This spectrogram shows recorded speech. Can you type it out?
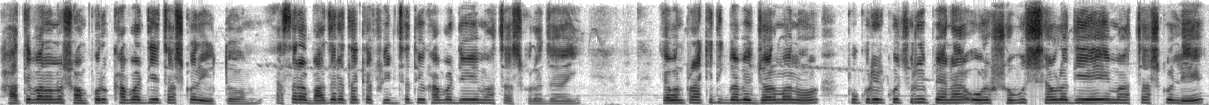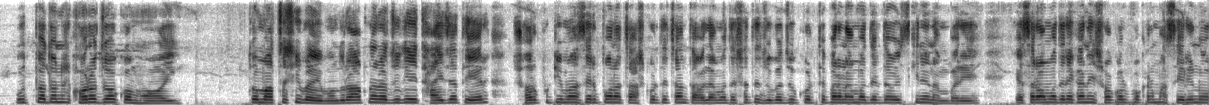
হাতে বানানো সম্পূরক খাবার দিয়ে চাষ করাই উত্তম। এছাড়া বাজারে থাকা ফিট জাতীয় খাবার দিয়ে এই মাছ চাষ করা যায়। এবং প্রাকৃতিকভাবে জন্মানো পুকুরের কচুরি, পেনা ও সবুজ শ্যাওলা দিয়ে এই মাছ চাষ করলে উৎপাদনের খরচও কম হয়। তো মাছ চাষি ভাই, বন্ধুরা, আপনারা যদি এই থাই জাতের সরপুটি মাছের পোনা চাষ করতে চান, তাহলে আমাদের সাথে যোগাযোগ করতে পারেন আমাদের দেওয়া স্ক্রিনে নাম্বারে। এছাড়াও আমাদের এখানে সকল প্রকার মাছের ঋণ ও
